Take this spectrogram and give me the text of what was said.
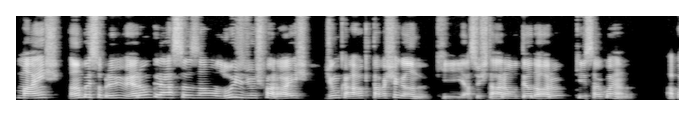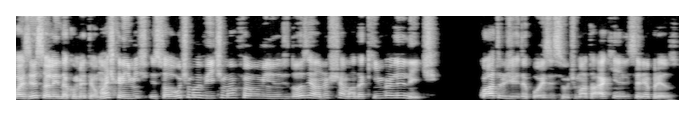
mas ambas sobreviveram graças à luz de uns faróis de um carro que estava chegando, que assustaram o Teodoro, que saiu correndo. Após isso, ele ainda cometeu mais crimes e sua última vítima foi uma menina de 12 anos chamada Kimberly Leach, Quatro dias depois desse último ataque, ele seria preso.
